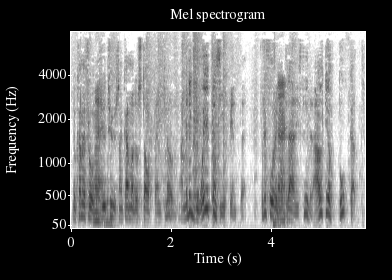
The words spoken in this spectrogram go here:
Då kan man fråga sig hur tusan kan man då starta en klubb? Ja, men det går ju i princip inte. För du får inga träningstider. Allt är uppbokat.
